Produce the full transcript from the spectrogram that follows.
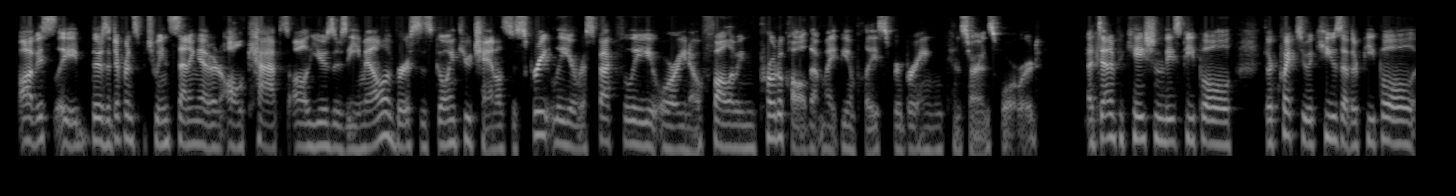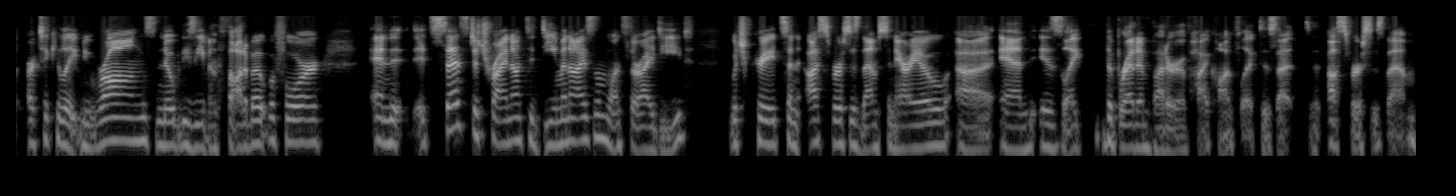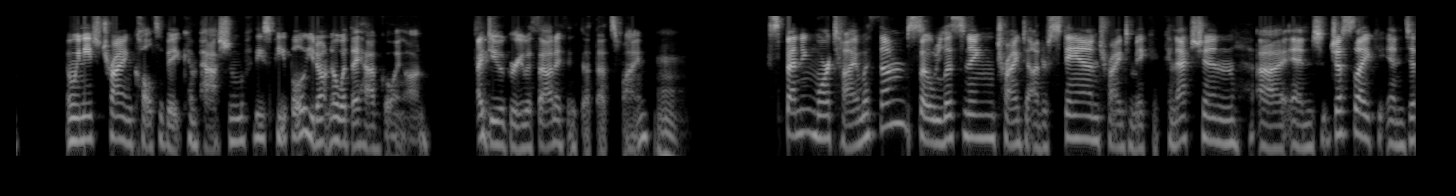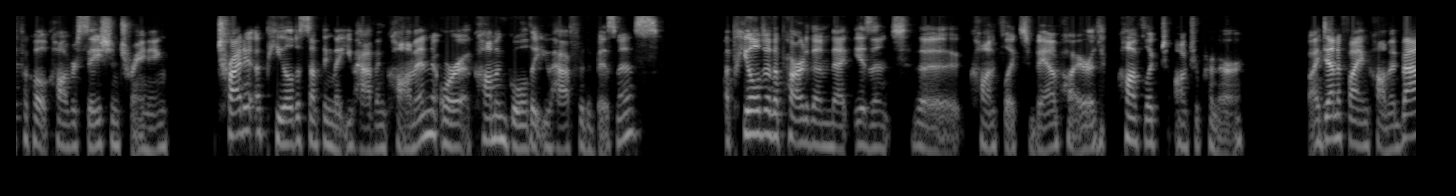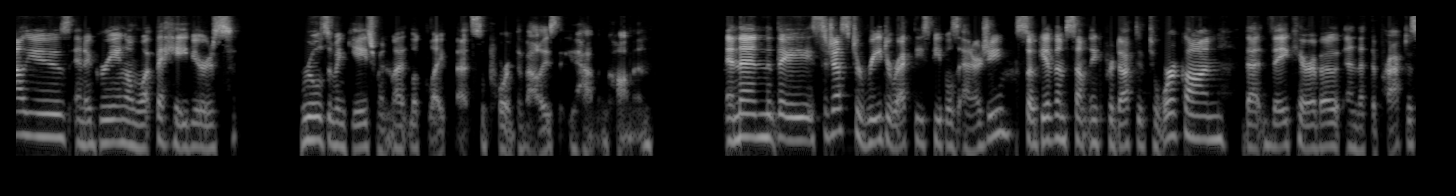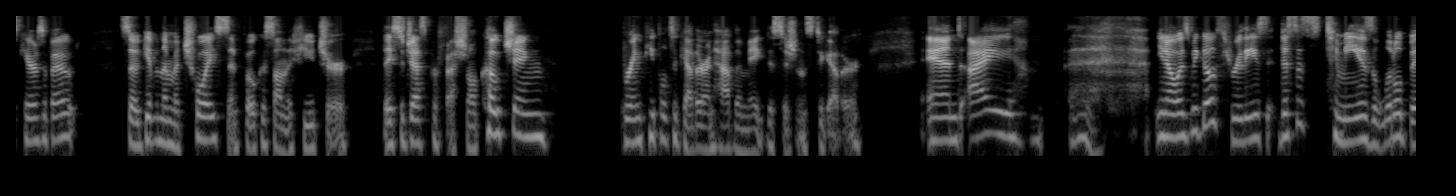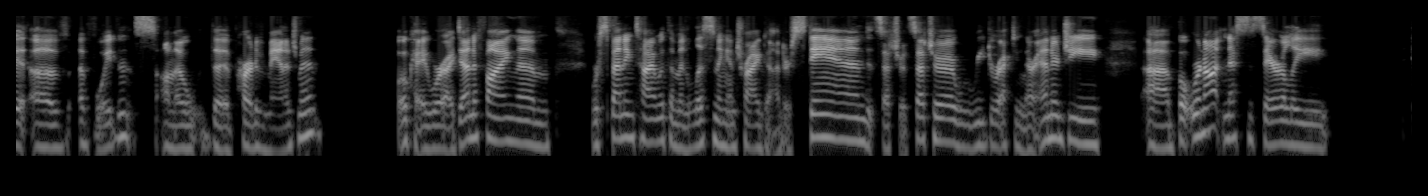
obviously there's a difference between sending out an all caps all users email versus going through channels discreetly or respectfully or you know following protocol that might be in place for bringing concerns forward. Identification of these people they're quick to accuse other people articulate new wrongs nobody's even thought about before. And it, says to try not to demonize them once they're id'd which creates an us versus them scenario uh, and is like the bread and butter of high conflict is that us versus them and we need to try and cultivate compassion with these people. You don't know what they have going on. I do agree with that. I think that that's fine. Mm. Spending more time with them. So, listening, trying to understand, trying to make a connection. Uh, and just like in difficult conversation training, try to appeal to something that you have in common or a common goal that you have for the business. Appeal to the part of them that isn't the conflict vampire, the conflict entrepreneur identifying common values and agreeing on what behaviors rules of engagement might look like that support the values that you have in common. And then they suggest to redirect these people's energy. So give them something productive to work on that they care about and that the practice cares about. So giving them a choice and focus on the future. They suggest professional coaching, bring people together and have them make decisions together. And I, you know, as we go through these, this is to me is a little bit of avoidance on the, the part of management okay, we're identifying them, we're spending time with them and listening and trying to understand, et cetera, et cetera. We're redirecting their energy, uh, but we're not necessarily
